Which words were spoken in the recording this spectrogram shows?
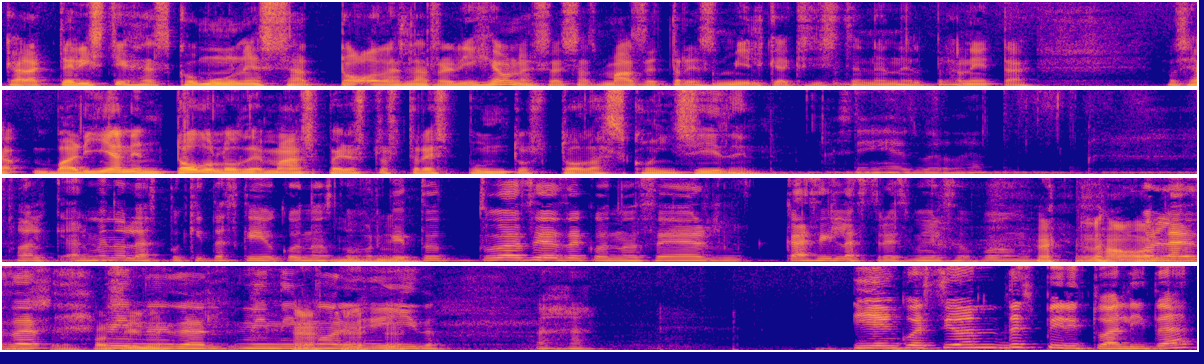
características comunes a todas las religiones, esas más de 3.000 que existen en el planeta. O sea, varían en todo lo demás, pero estos tres puntos todas coinciden. Sí, es verdad. Al, menos las poquitas que yo conozco, porque tú, tú hacías de conocer casi las 3.000, supongo. no, o las has mínimo leído. Ajá. Y en cuestión de espiritualidad,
